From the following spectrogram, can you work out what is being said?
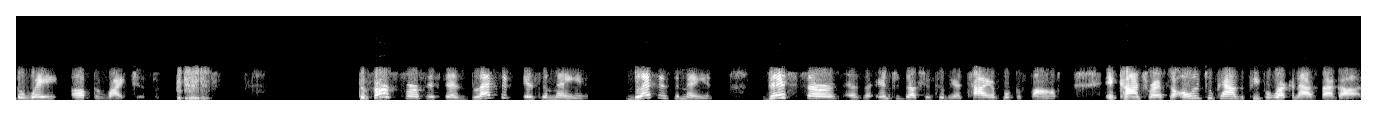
the way of the righteous. the first verse it says, Blessed is the man. Blessed is the man this serves as an introduction to the entire book of Psalms. It contrasts the only two kinds of people recognized by God,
